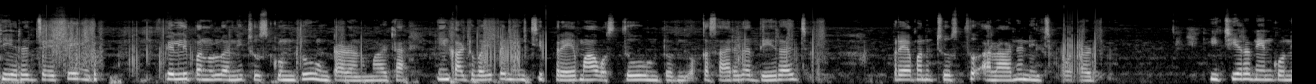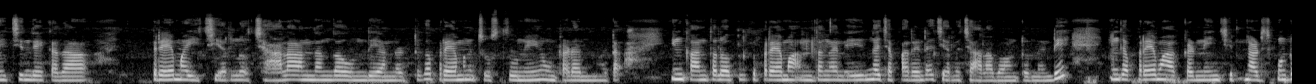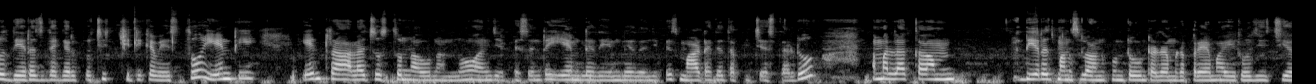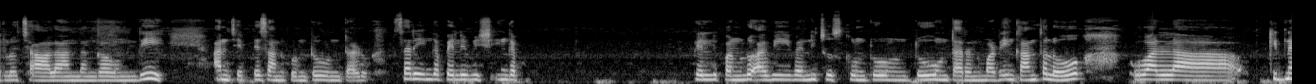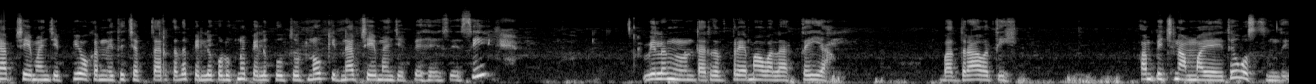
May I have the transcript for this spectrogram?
ధీరజ్ అయితే ఇంకా పెళ్ళి పనులు అన్నీ చూసుకుంటూ ఉంటాడనమాట ఇంకా అటువైపు నుంచి ప్రేమ వస్తూ ఉంటుంది. ఒక్కసారిగా ధీరజ్ ప్రేమను చూస్తూ అలానే నిలిచిపోతాడు. ఈ చీర నేను కొనిచ్చిందే కదా. ప్రేమ ఈ చీరలో చాలా అందంగా ఉంది అన్నట్టుగా ప్రేమను చూస్తూనే ఉంటాడనమాట ఇంకా అంత లోపలికి ప్రేమ అందంగా నిజంగా చెప్పాలంటే ఆ చీరలో చాలా బాగుంటుందండి. ఇంకా ప్రేమ అక్కడి నుంచి నడుచుకుంటూ ధీరజ్ దగ్గరికి వచ్చి చిటిక వేస్తూ ఏంటి? ఏంట్రా అలా చూస్తున్నావు నన్ను? అని చెప్పేసి అంటే ఏం లేదు ఏం లేదు అని చెప్పేసి మాట అయితే తప్పించేస్తాడు. మళ్ళా ధీరజ్ మనసులో అనుకుంటూ ఉంటాడు అనమాట ప్రేమ ఈరోజు ఈ చీరలో చాలా అందంగా ఉంది అని చెప్పేసి అనుకుంటూ ఉంటాడు. సరే ఇంకా పెళ్ళి విషయం ఇంకా పెళ్ళి పనులు అవి ఇవన్నీ చూసుకుంటూ ఉంటూ ఉంటారనమాట ఇంకా అంతలో వాళ్ళ కిడ్నాప్ చేయమని చెప్పి ఒకరినైతే చెప్తారు కదా పెళ్ళి కొడుకును పెళ్ళి కూతురును కిడ్నాప్ చేయమని చెప్పేసేసి విలన్లు ఉంటారు కదా ప్రేమ వాళ్ళ అత్తయ్య భద్రావతి పంపించిన అమ్మాయి అయితే వస్తుంది.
